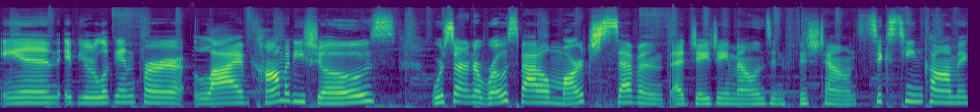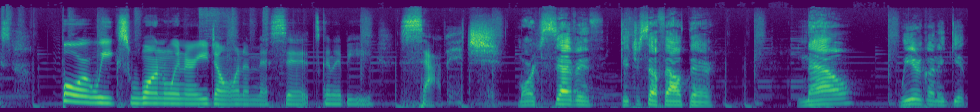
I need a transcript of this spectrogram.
And if you're looking for live comedy shows, we're starting a roast battle March 7th at JJ Mallon's in Fishtown. 16 comics, four weeks, one winner. You don't want to miss it. It's going to be savage. March 7th. Get yourself out there. Now, we are going to get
